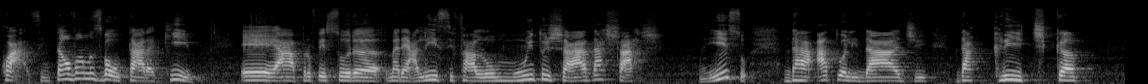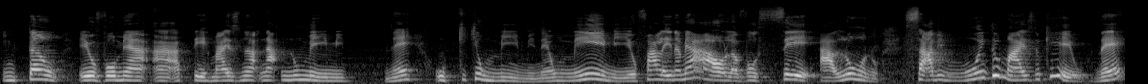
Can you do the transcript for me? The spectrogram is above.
Quase. Então vamos voltar aqui. É, a professora Maria Alice falou muito já da charge, não é isso? Da atualidade, da crítica. Então eu vou me ater mais na, na, no meme né? O que, que é um meme, né? Um meme, eu falei na minha aula, você, aluno, sabe muito mais do que eu, né?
